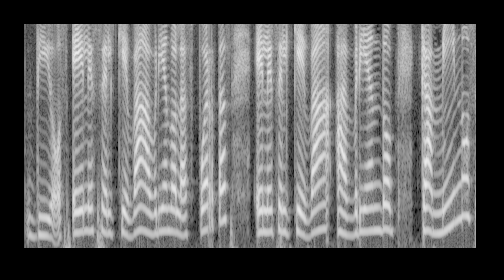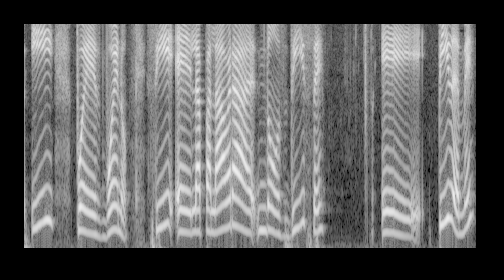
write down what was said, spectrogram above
Dios. Él es el que va abriendo las puertas, Él es el que va abriendo caminos y pues bueno, si eh, la palabra nos dice, eh, pídeme,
